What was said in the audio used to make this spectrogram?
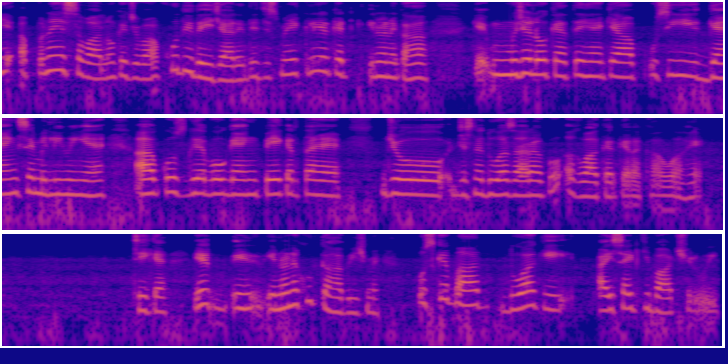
ये अपने सवालों के जवाब खुद ही दी जा रही थी, जिसमें एक क्लियर कट इन्होंने कहा कि मुझे लोग कहते हैं कि आप उसी गैंग से मिली हुई हैं, आपको उस वो गैंग पे करता है, जो जिसने दुआ ज़ारा को अगवा करके रखा हुआ है। ठीक है, ये इन्होंने खुद कहा बीच में। उसके बाद दुआ की आई साइड की बात शुरू हुई।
